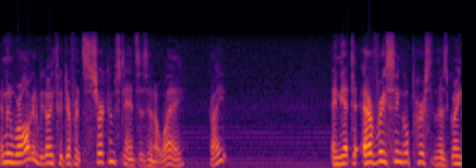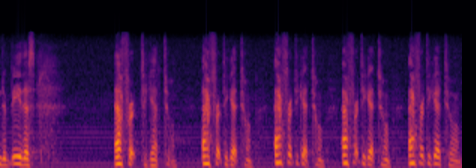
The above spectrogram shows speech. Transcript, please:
I mean, we're all going to be going through different circumstances in a way, right? And yet, to every single person, there's going to be this effort to get to him, effort to get to him, effort to get to him, effort to get to him, effort to get to him.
